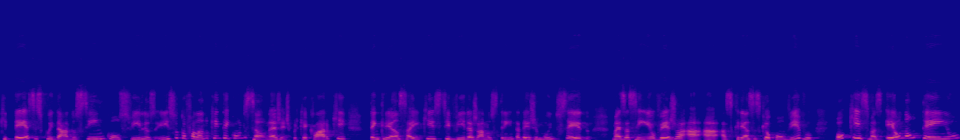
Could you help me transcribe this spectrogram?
que ter esses cuidados, sim, com os filhos. E isso eu tô falando quem tem condição, né, gente? Porque, claro que tem criança aí que se vira já nos 30 desde muito cedo. Mas, assim, eu vejo a, a, as crianças que eu convivo, pouquíssimas. Eu não tenho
